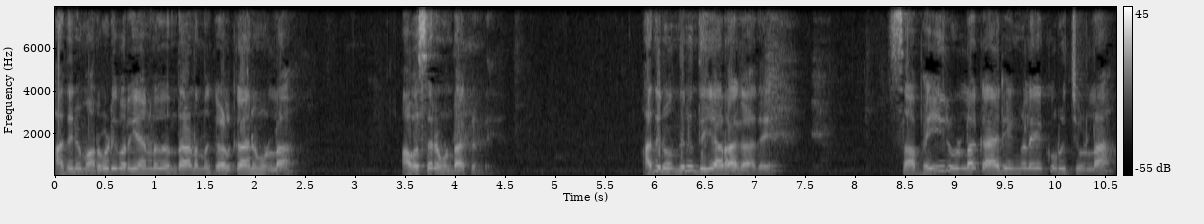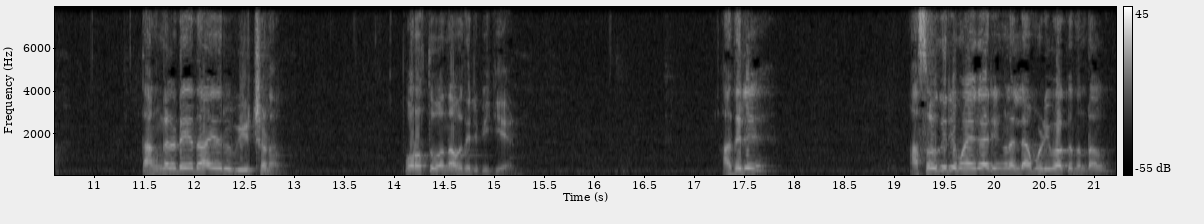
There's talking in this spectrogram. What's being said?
അതിന് മറുപടി പറയാനുള്ളത് എന്താണെന്ന് കേൾക്കാനുമുള്ള അവസരമുണ്ടാക്കണ്ടേ? അതിനൊന്നിനും തയ്യാറാകാതെ സഭയിലുള്ള കാര്യങ്ങളെക്കുറിച്ചുള്ള തങ്ങളുടേതായൊരു വീക്ഷണം പുറത്തു വന്ന് അവതരിപ്പിക്കുകയാണ്. അതിൽ അസൗകര്യമായ കാര്യങ്ങളെല്ലാം ഒഴിവാക്കുന്നുണ്ടാവും.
